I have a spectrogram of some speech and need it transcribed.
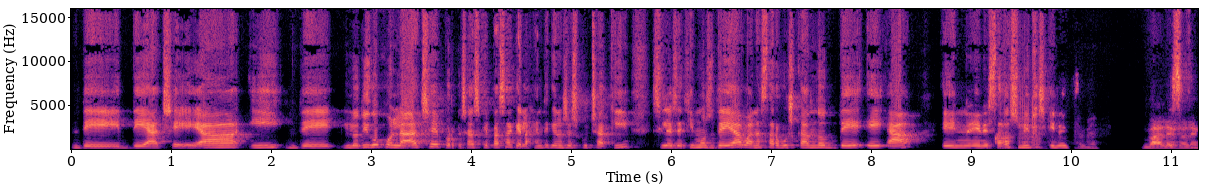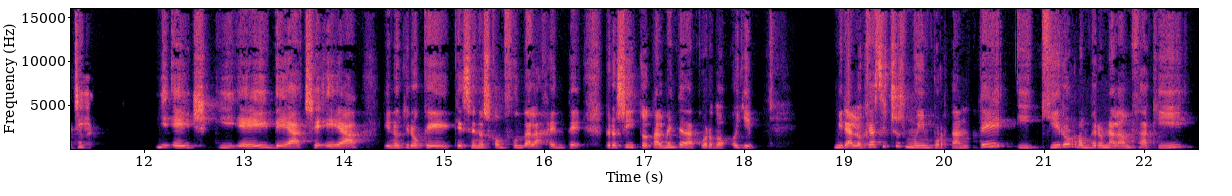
de DHEA y de, lo digo con la H porque sabes qué pasa, que la gente que nos escucha aquí, si les decimos DEA, van a estar buscando DEA en, en Estados ah, Unidos y no Vale, vale. vale. DHEA, DHEA, y no quiero que, que, se nos confunda la gente. Pero sí, totalmente de acuerdo. Oye, mira, lo que has dicho es muy importante y quiero romper una lanza aquí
